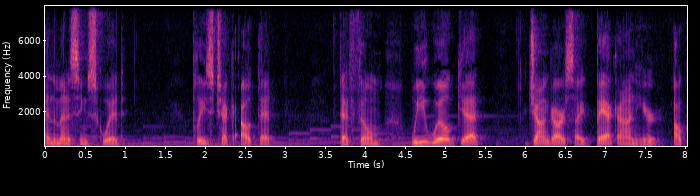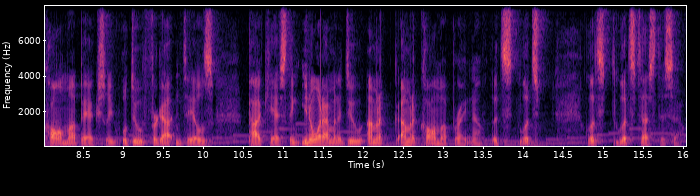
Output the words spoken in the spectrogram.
and the Menacing Squid. Please check out that that film. We will get John Garside back on here. I'll call him up actually. We'll do a Forgotten Tales podcast thing. You know what I'm gonna do? I'm gonna I'm gonna call him up right now. Let's let's let's let's test this out.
